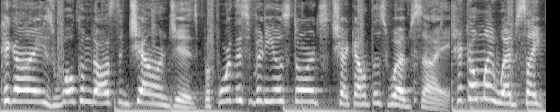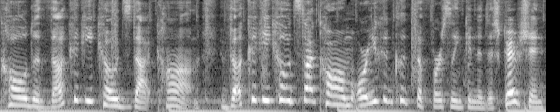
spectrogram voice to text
Hey guys, welcome to Austin Challenges. Before this video starts, check out this website. Check out my website called thecookiecodes.com. Thecookiecodes.com, or you can click the first link in the description.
